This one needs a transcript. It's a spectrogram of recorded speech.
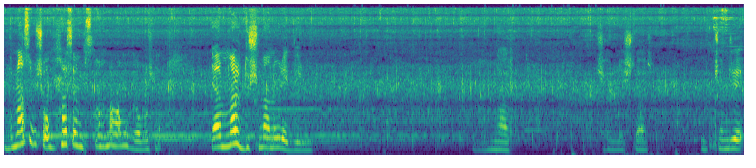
Bu nasıl bir şey olmazsa Müslümanlar ama gavurlar. Yani bunlar düşman öyle diyelim. Bunlar. Kelleşler. İlk önce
